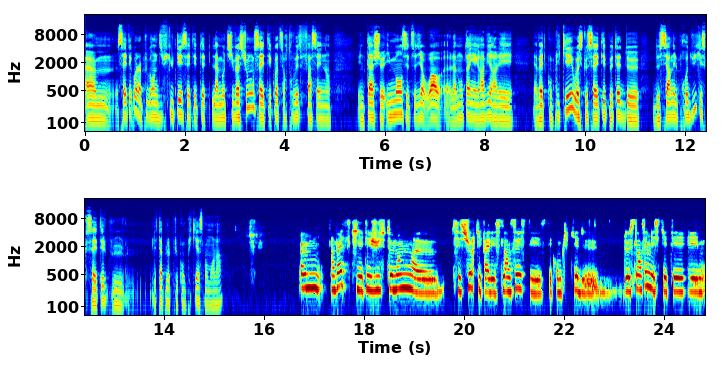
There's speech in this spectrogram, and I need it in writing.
euh, ça a été quoi la plus grande difficulté? Ça a été peut-être la motivation? Ça a été quoi de se retrouver face à une, tâche immense et de se dire waouh, la montagne à gravir, elle, va être compliquée? Ou est-ce que ça a été peut-être de, cerner le produit? Qu'est-ce que ça a été l'étape la plus compliquée à ce moment-là? Euh, en fait, ce qui était justement, euh, c'est sûr qu'il fallait se lancer, c'était compliqué de se lancer, mais ce qui était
